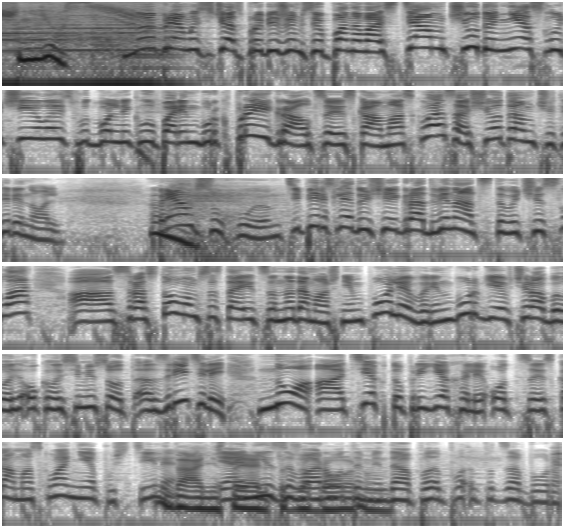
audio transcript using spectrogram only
Fresh News. Ну и прямо сейчас пробежимся по новостям. Чудо не случилось. Футбольный клуб Оренбург проиграл ЦСКА Москва со счетом 4-0. Прям в сухую. Теперь следующая игра 12 числа а, с Ростовом состоится на домашнем поле в Оренбурге. Вчера было около 700 а, зрителей, но а, тех, кто приехали от ЦСКА Москва, не пустили. Да, они И они за воротами, забором. да, по- по- под забором.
